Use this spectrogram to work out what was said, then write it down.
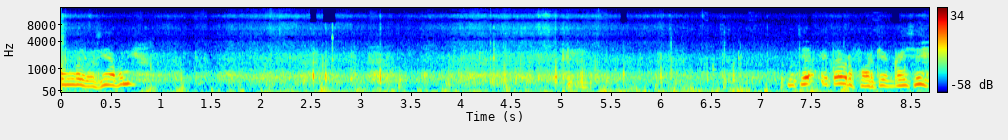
जङ्गल भएछ यहाँ पनि। म चाहिँ यताबाट फर्केको गाई चाहिँ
